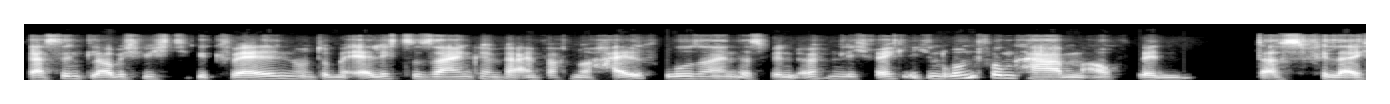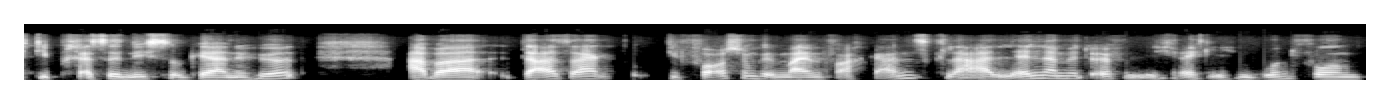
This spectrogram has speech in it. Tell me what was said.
Das sind, glaube ich, wichtige Quellen. Und um ehrlich zu sein, können wir einfach nur heilfroh sein, dass wir einen öffentlich-rechtlichen Rundfunk haben, auch wenn das vielleicht die Presse nicht so gerne hört. Aber da sagt die Forschung in meinem Fach ganz klar, Länder mit öffentlich-rechtlichem Rundfunk,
